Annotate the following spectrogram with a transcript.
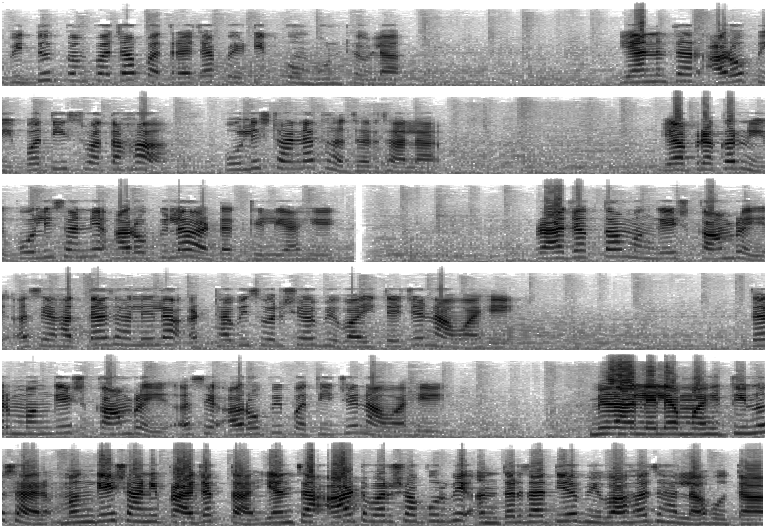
विद्युत पंपाच्या पत्र्याच्या पेटीत कोंबून ठेवला. यानंतर आरोपी पती स्वतः पोलीस ठाण्यात हजर झाला. या प्रकरणी पोलिसांनी आरोपीला अटक केली आहे. प्राजक्ता मंगेश कांबळे असे हत्या झालेल्या अठ्ठावीस वर्षीय विवाहितेचे नाव आहे. तर मंगेश कांबळे असे आरोपी पतीचे नाव आहे. मिळालेल्या माहितीनुसार मंगेश आणि प्राजक्ता यांचा आठ वर्षापूर्वी आंतरजातीय विवाह झाला होता.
